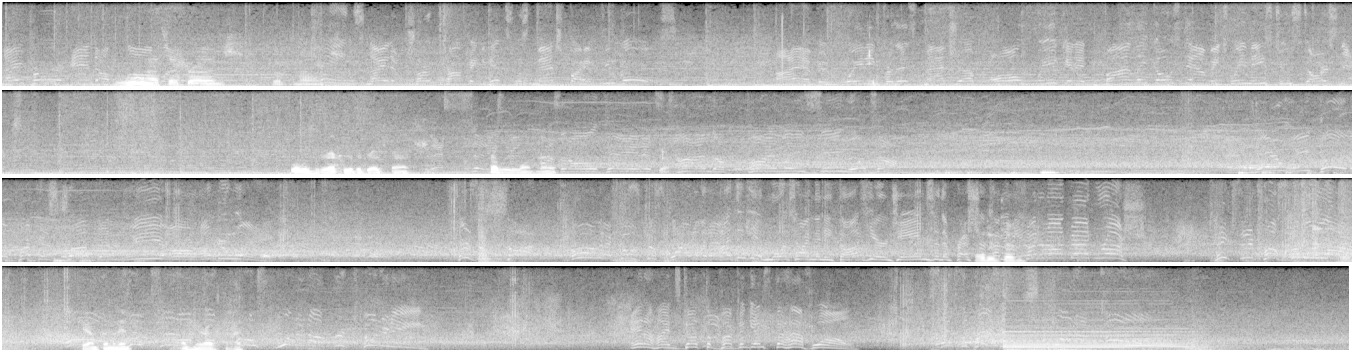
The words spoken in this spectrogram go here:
sniper and a Ooh. That's a grudge. But no. Kane's night of chart-topping hits was matched by a few goals. I have been waiting for this matchup all week, and it finally goes down between these two stars next. What was the record of the grudge match? Probably one, right? buzzing all day, and it's Yeah. time to finally see what's up. And here we go. The puck is dropped, and we are underway. Here's a shot. Oh, that goes just wide of the net. I think he had more time than he thought here, James, with the pressure Hold it, coming. Teddy. Got it on Mad Rush. Takes it across blue line. Okay, I'm coming in. I'm here. I'll, I'll, what an opportunity. Anaheim's got the puck against the half wall. Sends the pass. What a goal.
